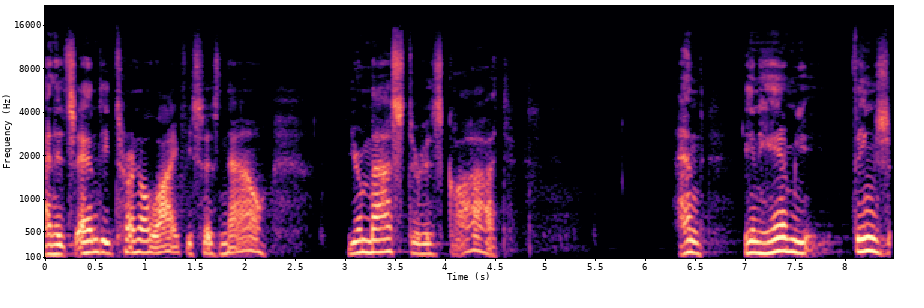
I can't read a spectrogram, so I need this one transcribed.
and its end eternal life. He says, Now your master is God. And in him, things,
